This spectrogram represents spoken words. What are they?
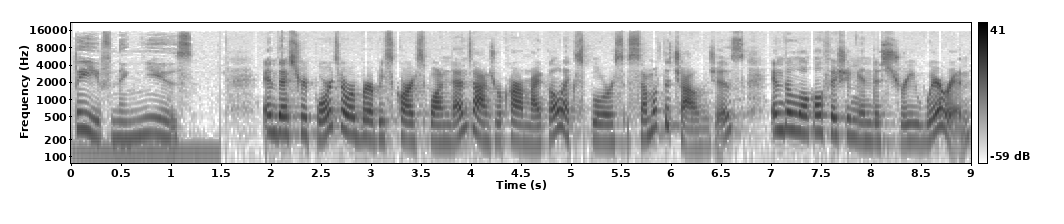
The Evening News. In this report, our Berbice correspondent Andrew Carmichael explores some of the challenges in the local fishing industry wherein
